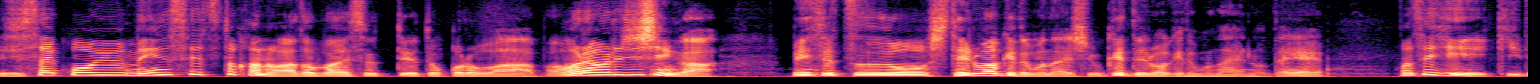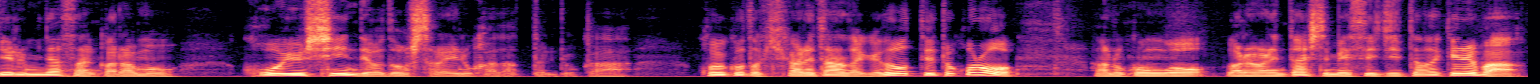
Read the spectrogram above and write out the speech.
で実際こういう面接とかのアドバイスっていうところは、まあ我々自身が面接をしてるわけでもないし受けてるわけでもないので、まあ、ぜひ聞いてる皆さんからもこういうシーンではどうしたらいいのかだったりとかこういうこと聞かれたんだけどっていうところをあの今後我々に対してメッセージいただければ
